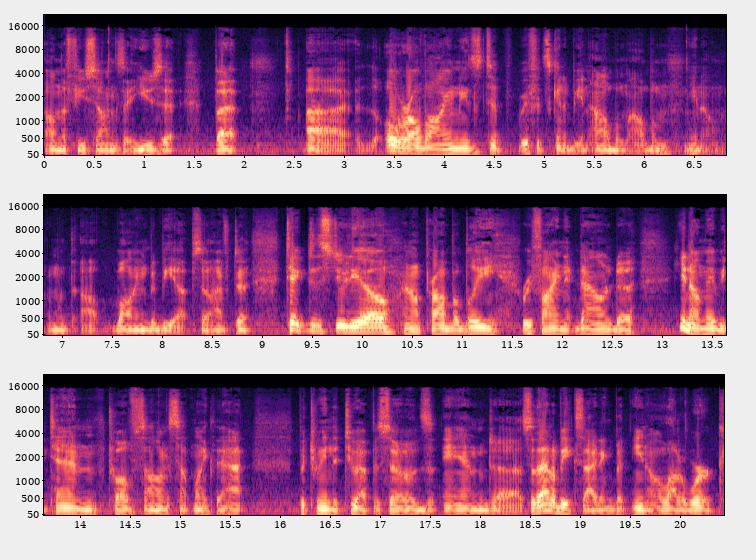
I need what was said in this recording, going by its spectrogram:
on the few songs I use it. But uh, the overall volume needs to, if it's going to be an album album, you know, I want the volume to be up. So I have to take to the studio, and I'll probably refine it down to, you know, maybe 10, 12 songs, something like that between the two episodes, and uh, so that'll be exciting. But you know, a lot of work,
